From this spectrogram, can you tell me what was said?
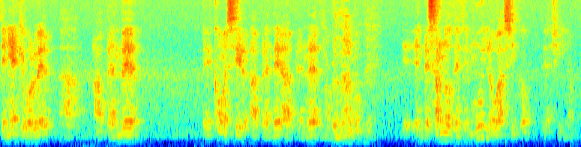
tenía que volver a, a aprender, es como decir aprender a aprender, ¿no? Aprendamos. Eh, empezando desde muy lo básico de allí, ¿no?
